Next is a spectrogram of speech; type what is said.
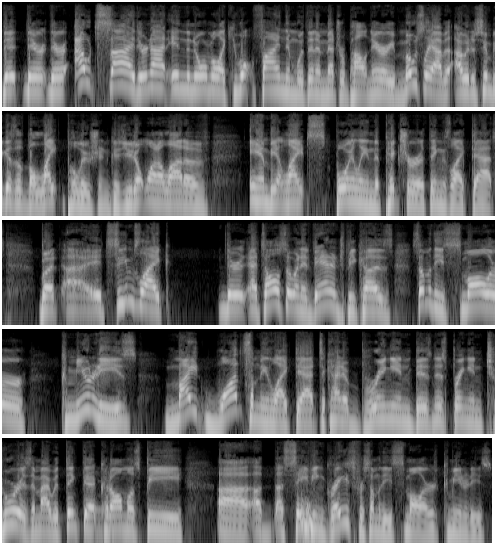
that they're they're outside. They're not in the normal. Like you won't find them within a metropolitan area. Mostly, I would- would assume because of the light pollution, because you don't want a lot of ambient light spoiling the picture or things like that. But uh, it seems like there it's also an advantage because some of these smaller communities might want something like that to kind of bring in business, bring in tourism. I would think that could almost be uh, a, a saving grace for some of these smaller communities.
